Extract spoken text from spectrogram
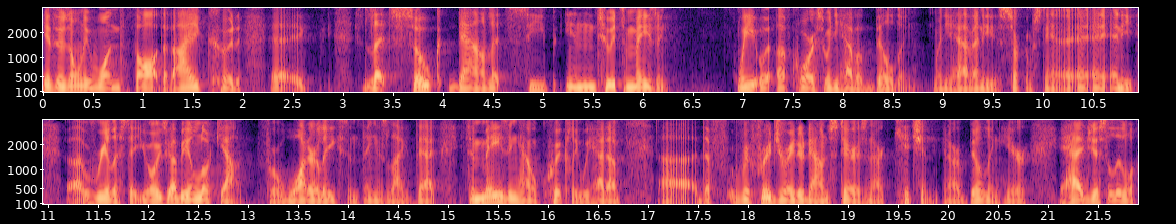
if there's only one thought that I could uh, let soak down, let seep into, it's amazing we of course when you have a building when you have any circumstance any, uh, real estate you always got to be on lookout for water leaks and things like that. It's amazing how quickly we had a uh, the refrigerator downstairs in our kitchen in our building here. It had just a little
